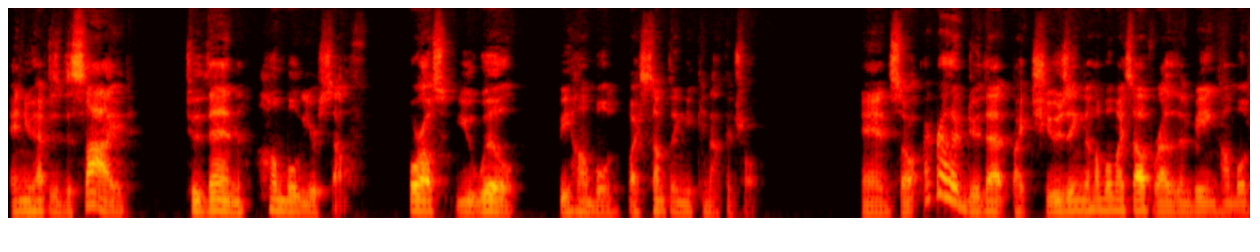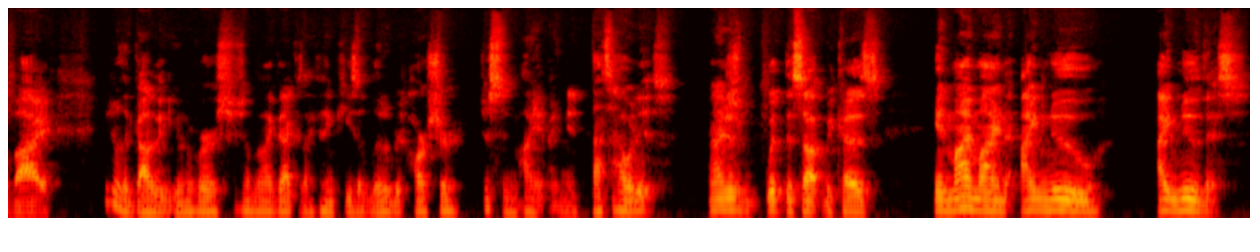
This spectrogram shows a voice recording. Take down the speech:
And you have to decide to then humble yourself, or else you will be humbled by something you cannot control. And so I'd rather do that by choosing to humble myself rather than being humbled by, you know, the God of the universe or something like that, because I think he's a little bit harsher, just in my opinion. That's how it is. And I just whipped this up because in my mind, I knew, I knew this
